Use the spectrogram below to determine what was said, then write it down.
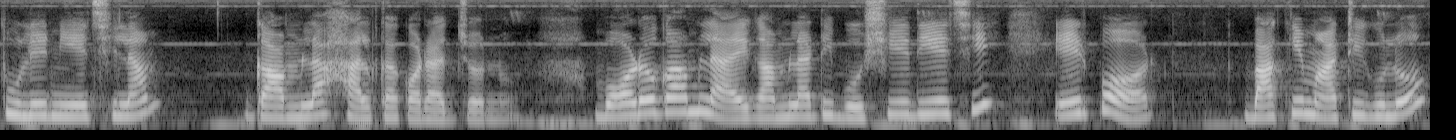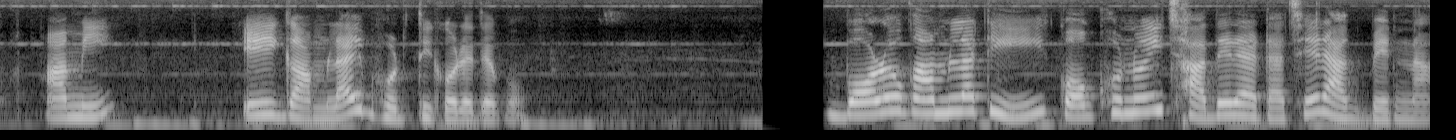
তুলে নিয়েছিলাম গামলা হালকা করার জন্য। বড় গামলায় গামলাটি বসিয়ে দিয়েছি, এরপর বাকি মাটিগুলো আমি এই গামলায় ভর্তি করে দেব। বড় গামলাটি কখনোই ছাদের অ্যাটাচে রাখবেন না।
